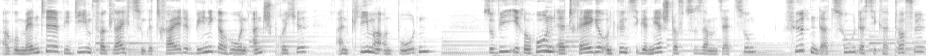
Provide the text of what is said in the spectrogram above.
Argumente wie die im Vergleich zum Getreide weniger hohen Ansprüche an Klima und Boden sowie ihre hohen Erträge und günstige Nährstoffzusammensetzung führten dazu, dass die Kartoffel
